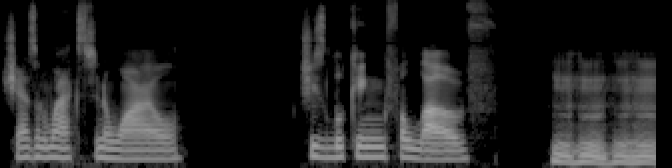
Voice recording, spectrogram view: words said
She hasn't waxed in a while. She's looking for love. Hmm, hmm, hmm, hmm.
